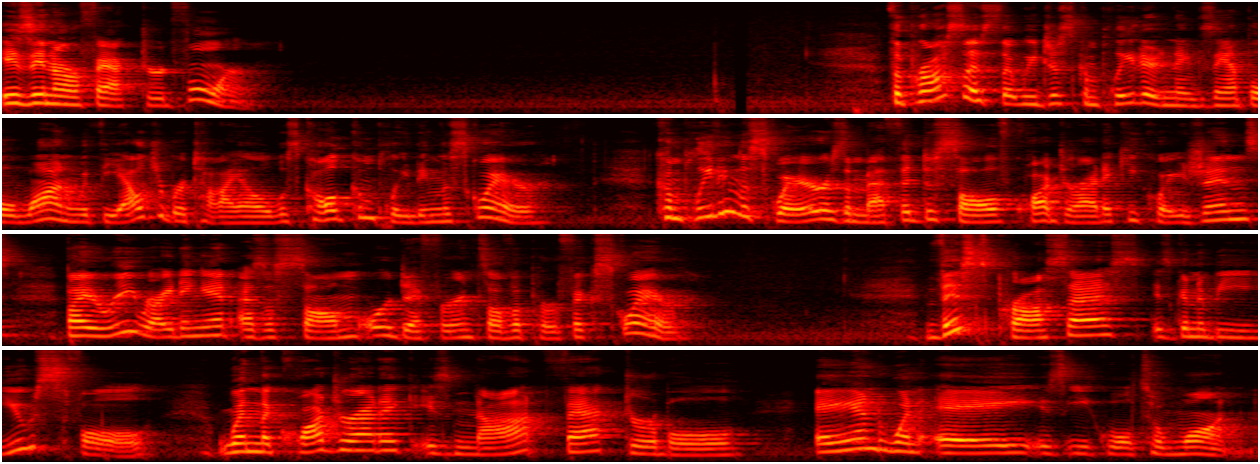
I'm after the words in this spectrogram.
is in our factored form. The process that we just completed in example one with the algebra tile was called completing the square. Completing the square is a method to solve quadratic equations by rewriting it as a sum or difference of a perfect square. This process is going to be useful when the quadratic is not factorable and when a is equal to 1.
